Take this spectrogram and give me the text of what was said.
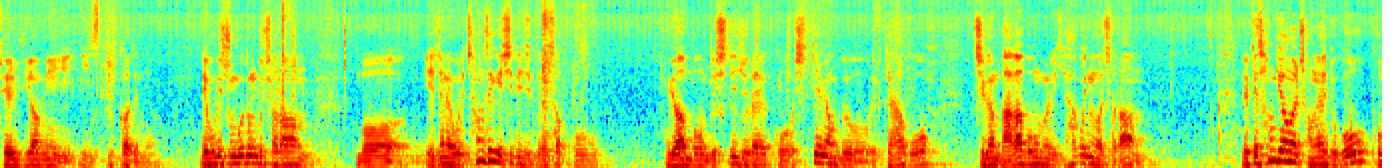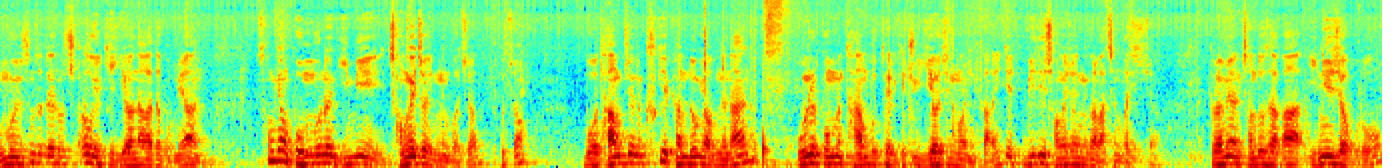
될 위험이 있, 있거든요. 근데 우리 중고등부처럼 뭐 예전에 우리 창세기 시리즈도 했었고 요한복음도 시리즈로 했고 십계명도 이렇게 하고 지금 마가복음을 이렇게 하고 있는 것처럼 이렇게 성경을 정해두고 본문 순서대로 쭉 이렇게 이어나가다 보면 성경 본문은 이미 정해져 있는 거죠, 그렇죠? 뭐 다음 주에는 크게 변동이 없는 한 오늘 본문 다음부터 이렇게 쭉 이어지는 거니까 이게 미리 정해져 있는 거랑 마찬가지죠. 그러면 전도사가 인위적으로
